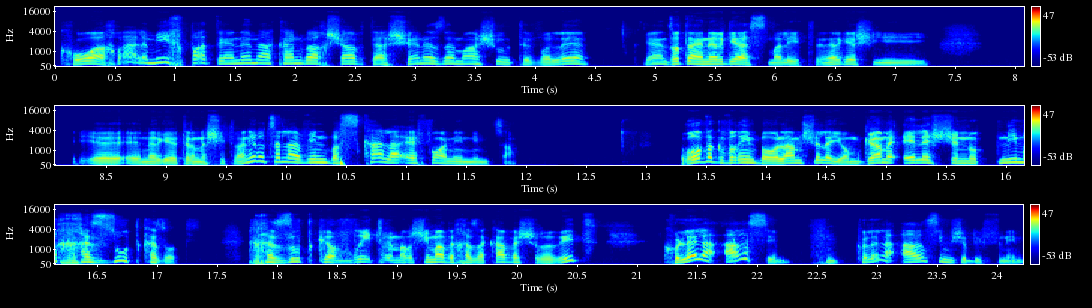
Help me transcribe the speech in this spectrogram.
כוח, מה, למי אכפת, תהנה מהכאן ועכשיו, תעשן איזה משהו, תבלה, כן, זאת האנרגיה השמאלית, אנרגיה שהיא אה, אנרגיה יותר נשית. ואני רוצה להבין בסקאלה איפה אני נמצא. רוב הגברים בעולם של היום גם אלה שנותנים חזות כזאת חזות גברית ומרשימה וחזקה ושרירית כולל הערסים כולל הערסים שבפנים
